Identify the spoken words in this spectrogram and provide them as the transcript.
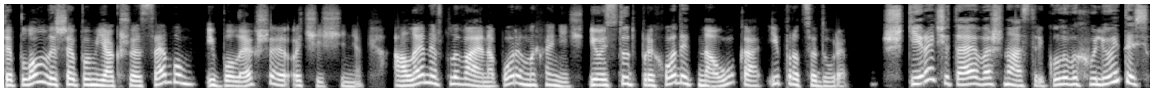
Тепло лише пом'якшує себум і полегшує очищення, але не впливає на пори механічно. І ось тут приходить наука і процедури. Шкіра читає ваш настрій. Коли ви хвилюєтесь,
